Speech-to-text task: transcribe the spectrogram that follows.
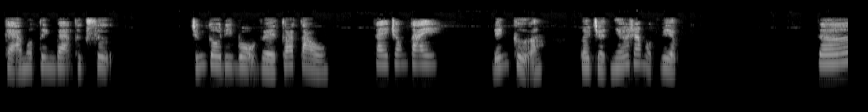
cả một tình bạn thực sự. Chúng tôi đi bộ về toa tàu, tay trong tay. Đến cửa, tôi chợt nhớ ra một việc. Tớ,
